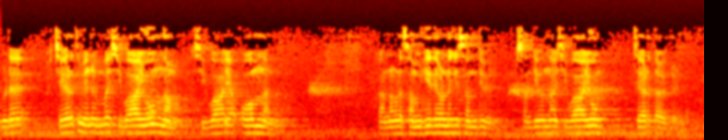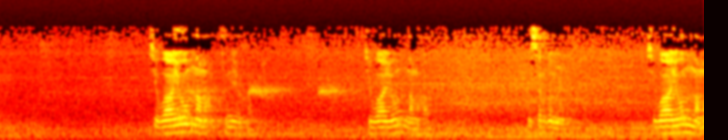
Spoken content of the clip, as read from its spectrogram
ഇവിടെ ചേർത്ത് വരുമ്പോ ശിവായോം നമ ശിവായ ഓം എന്നാണ് കാരണം അവിടെ സംഹിത ഉണ്ടെങ്കിൽ സന്ധ്യ വരും. സന്ധ്യ വന്നാൽ ശിവായോം ചേർത്താ വരേണ്ട ശിവായോം നമ എന്നെയുള്ള ശിവായോം നമ. വിസർഗം വേണം. ശിവായോം നമ.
